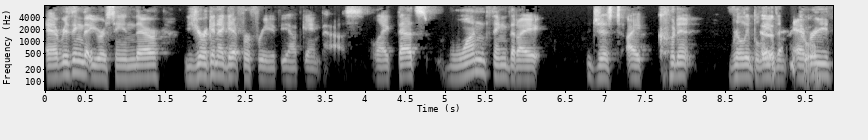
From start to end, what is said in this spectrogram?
everything that you were seeing there you're gonna get for free if you have game pass like that's one thing that i just i couldn't really believe that's that pretty cool. every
